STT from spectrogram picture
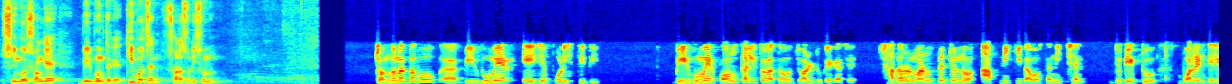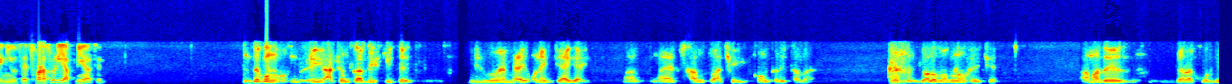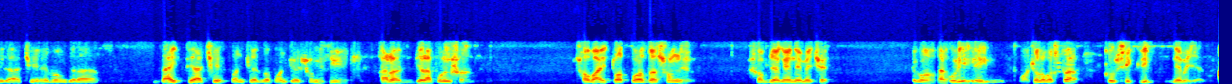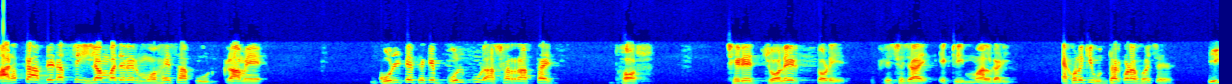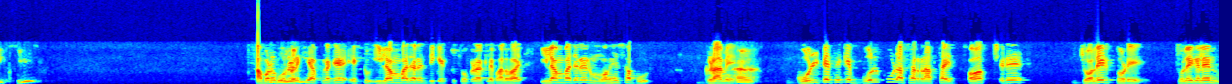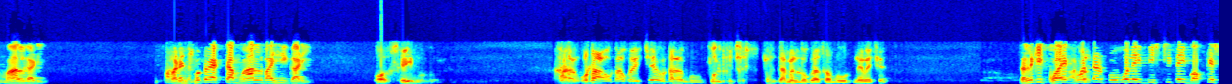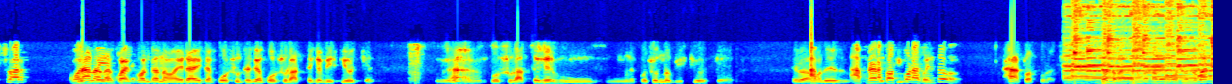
সিংহর সঙ্গে বীরভূম থেকে। কি বলছেন? সরাসরি শুনুন। চন্দ্রনাথ বাবু আহ, বীরভূমের এই যে পরিস্থিতি বীরভূমের কঙ্কালীতলাতেও জল ঢুকে গেছে। সাধারণ মানুষদের জন্য আপনি কি ব্যবস্থা নিচ্ছেন? যদি একটু বলেন ডেলি নিউজে সরাসরি আপনি আছেন। দেখুন এই আচমকা বৃষ্টিতে বীরভূমের প্রায় অনেক জায়গায় মায়ের স্থান তো আছেই কঙ্কালী তলা জলমগ্ন হয়েছে। আমাদের যারা কর্মীরা আছে এবং যারা দায়িত্বে আছে, পঞ্চায়েত বা পঞ্চায়েত সমিতি, তারা জেলা পরিষদ, সবাই তৎপরতার সঙ্গে সব জায়গায় নেমেছে এবং আশা করি এই অচল অবস্থা খুব শীঘ্রই নেমে যাবে। আর একটা আপডেট আসছে, ইলামবাজারের মহেশাপুর গ্রামে গোলটে থেকে বোলপুর আসার রাস্তায় ধস ছেড়ে জলের তরে ভেসে যায় একটি মালগাড়ি। এখনও কি উদ্ধার করা হয়েছে? আবারও বলে রাখি আপনাকে একটু ইলাম বাজারের দিকে একটু চোখ রাখলে ভালো হয়। ইলাম বাজারের মহেশাপুর গ্রামে হ্যাঁ। গোলটে থেকে বোলপুর আসার রাস্তায় ধস ছেড়ে জলের তোড়ে চলে গেলেন মালগাড়ি। মানে ছোট একটা মালবাহী গাড়ি। ও সেই বলুন। হ্যাঁ ওটা ওটা হয়েছে ওটা চলতেছে গ্রামের লোকরা সব নেমেছে। তাহলে কি কয়েক। ঘণ্টার প্রবল এই বৃষ্টিতেই বক্রেশ্বর না না না কয়েক ঘণ্টা নয়। এটা এটা পরশু থেকে পরশু রাত থেকে বৃষ্টি হচ্ছে। হ্যাঁ পরশু রাত থেকে মানে প্রচণ্ড বৃষ্টি হচ্ছে। এবার আমাদের আপনারা তৎপর আছেন তো? হ্যাঁ তৎপর আছে। ধন্যবাদ ধন্যবাদ। অসংখ্য ধন্যবাদ।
